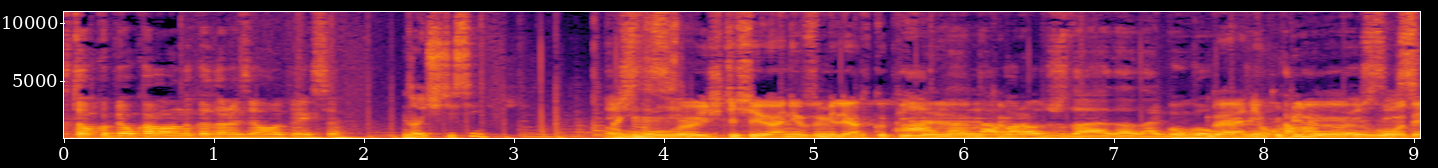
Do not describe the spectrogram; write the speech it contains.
кто купил команду, которая делала Pixel? Но HTC. Ну, HTC они за миллиард купили. А, на- там, наоборот же, да, да, да. Google Да, они купили, HTC, вот, и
